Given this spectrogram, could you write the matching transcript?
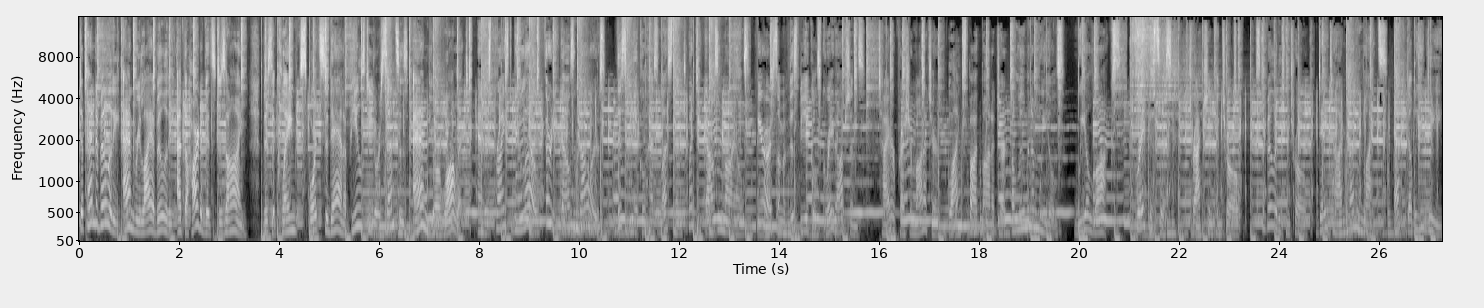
dependability, and reliability at the heart of its design. This acclaimed sports sedan appeals to your senses and your wallet and is priced below $30,000. This vehicle has less than 20,000 miles. Here are some of this vehicle's great options. Tire pressure monitor, blind spot monitor, aluminum wheels, wheel brake assist, traction control, stability control, daytime running lights, FWD,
